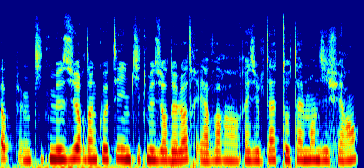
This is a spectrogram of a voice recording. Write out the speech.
hop, une petite mesure d'un côté, une petite mesure de l'autre et avoir un résultat totalement différent.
